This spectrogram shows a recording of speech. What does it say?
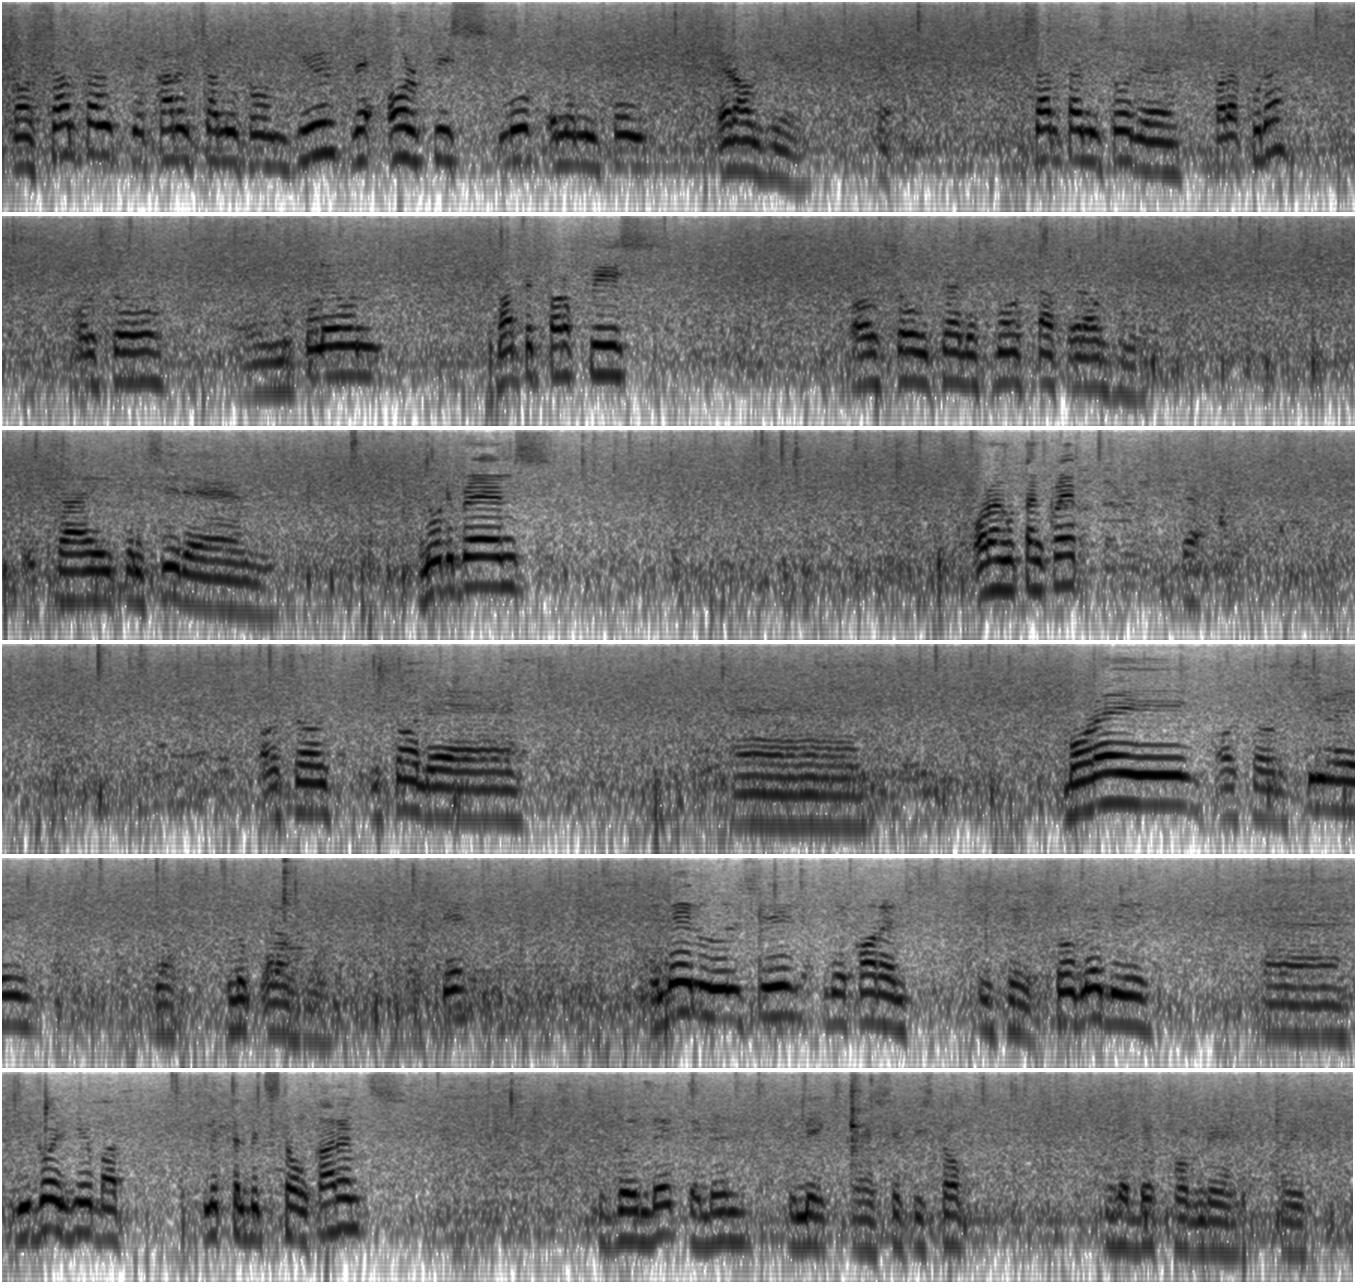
Because sometimes the current coming from here, the all fish move and then play around here. Yeah. Sometimes you saw the barracuda, also uh, Napoleon, bumphead parrotfish, also we try the small stuff around here. We try, you can see the um, nudibranchs, orangutan crab. Yeah. Also, we saw the uh, moray, also the stingray. Just look around here. Okay. And then we will see the currents in here. So maybe uh, we go in here, but little bit strong currents. We going back and then we make a safety stop in the back from the reef.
